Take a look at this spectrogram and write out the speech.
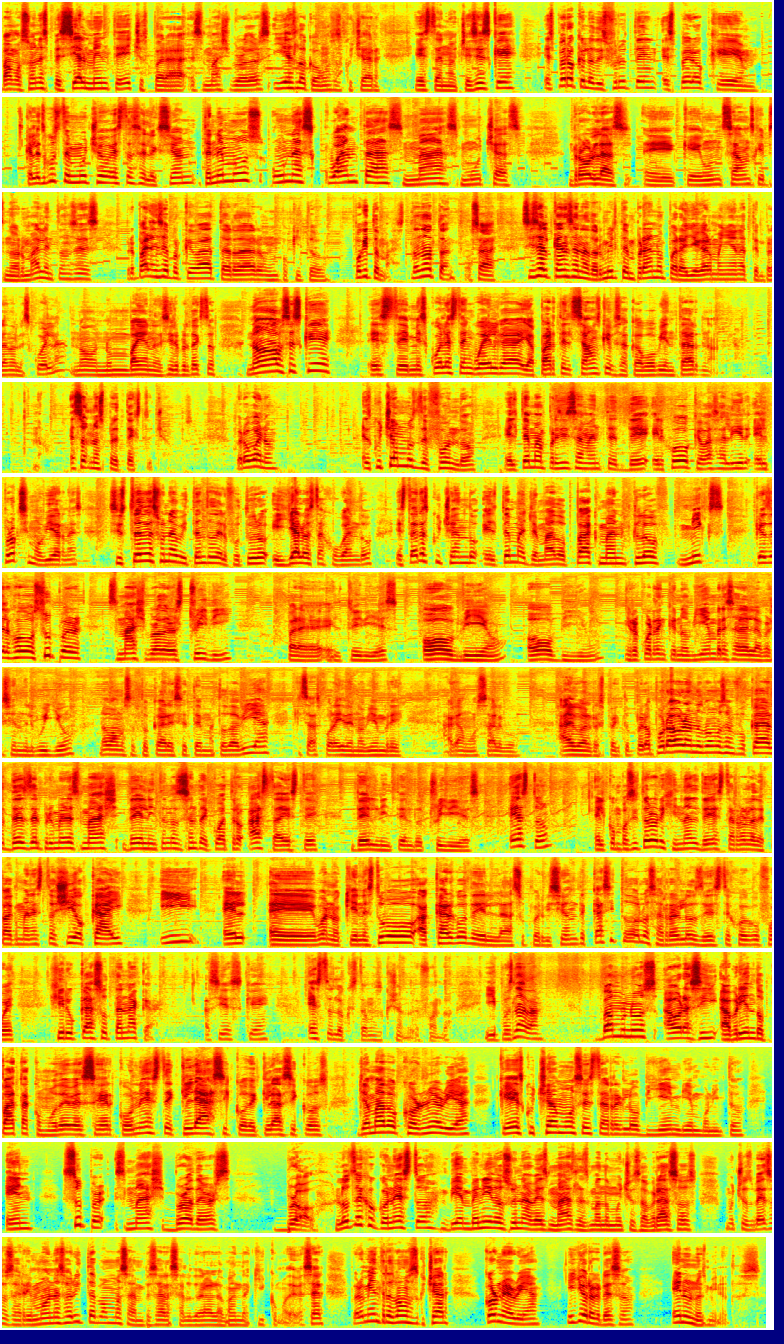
vamos, son especialmente hechos para Smash Brothers y es lo que vamos a escuchar esta noche. Así es que espero que lo disfruten, espero que, que les guste mucho esta selección. Tenemos unas cuantas más, muchas rolas eh, que un Soundscapes normal. Entonces, prepárense porque va a tardar un poquito, poquito más. No, no tanto. O sea, si se alcanzan a dormir temprano para llegar mañana temprano a la escuela, no, no vayan a decir el pretexto. No, pues es que este, mi escuela está en huelga y aparte el Soundscapes acabó bien tarde. No, no, no. No, eso no es pretexto, chavos. Pero bueno, escuchamos de fondo el tema precisamente del juego que va a salir el próximo viernes. Si usted es un habitante del futuro y ya lo está jugando, estará escuchando el tema llamado Pac-Man Club Mix, que es del juego Super Smash Bros. 3D para el 3DS. Obvio, obvio. Y recuerden que en noviembre sale la versión del Wii U. No vamos a tocar ese tema todavía. Quizás por ahí de noviembre hagamos algo algo al respecto. Pero por ahora nos vamos a enfocar desde el primer Smash del Nintendo 64 hasta este del Nintendo 3DS. Esto, el compositor original de esta rola de Pac-Man es Toshio Kai. Y él, eh, bueno, quien estuvo a cargo de la supervisión de casi todos los arreglos de este juego fue Hirokazu Tanaka. Así es que esto es lo que estamos escuchando de fondo. Y pues nada, Vámonos ahora sí abriendo pata como debe ser con este clásico de clásicos llamado Corneria que escuchamos este arreglo bien bien bonito en Super Smash Bros. Brawl. Los dejo con esto, bienvenidos una vez más, les mando muchos abrazos, muchos besos a Rimones, ahorita vamos a empezar a saludar a la banda aquí como debe ser, pero mientras vamos a escuchar Corneria y yo regreso en unos minutos.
